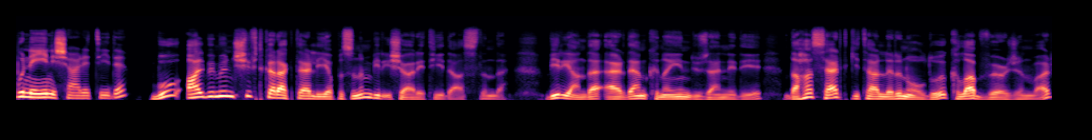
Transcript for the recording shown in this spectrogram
Bu neyin işaretiydi? Bu, albümün çift karakterli yapısının bir işaretiydi aslında. Bir yanda Erdem Kınay'ın düzenlediği, daha sert gitarların olduğu club version var.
